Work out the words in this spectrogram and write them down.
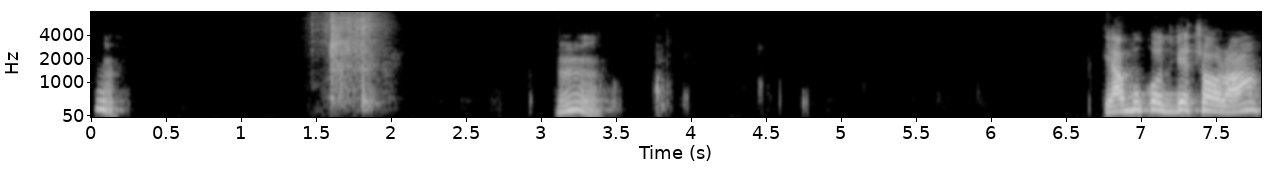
Hmm. Mm. Jabłko z wieczora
